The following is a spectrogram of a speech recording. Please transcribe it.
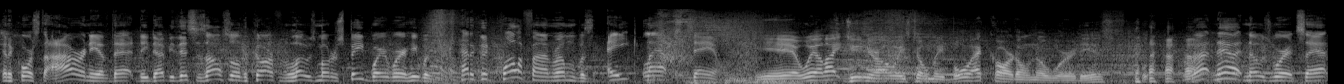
And of course, the irony of that, DW, this is also the car from Lowe's Motor Speedway where he was had a good qualifying run, was eight laps down. Yeah, well, like Junior always told me, boy, that car don't know where it is. right now, it knows where it's at.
